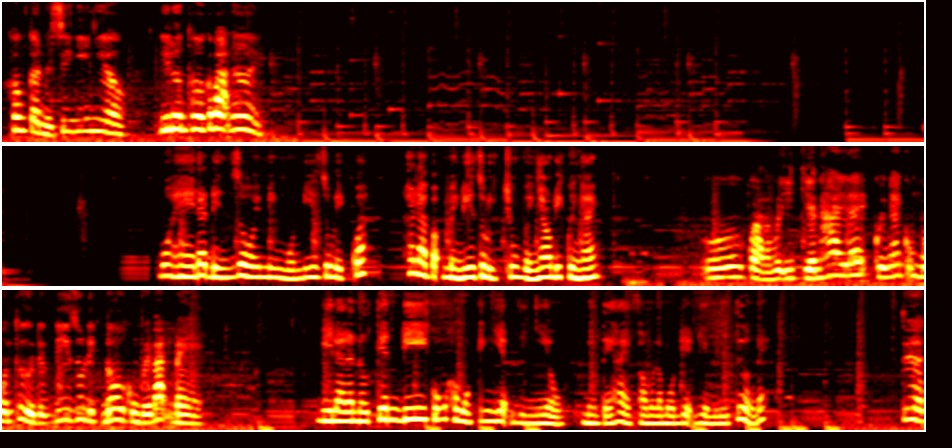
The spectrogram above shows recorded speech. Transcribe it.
Không cần phải suy nghĩ nhiều, đi luôn thôi các bạn ơi. Mùa hè đã đến rồi, mình muốn đi du lịch quá. Hay là bọn mình đi du lịch chung với nhau đi Quỳnh Anh? Ừ, quả là một ý kiến hay đấy. Quỳnh Anh cũng muốn thử được đi du lịch đôi cùng với bạn bè. Vì là lần đầu tiên đi cũng không có kinh nghiệm gì nhiều, mình thấy Hải Phòng là một địa điểm lý tưởng đấy. Tuyệt!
